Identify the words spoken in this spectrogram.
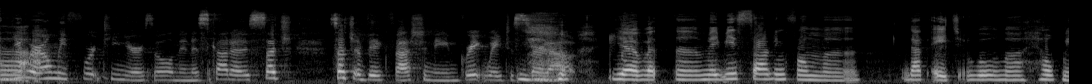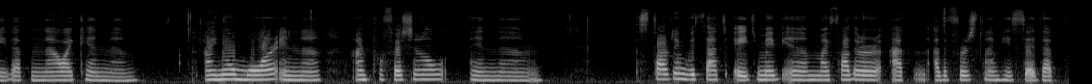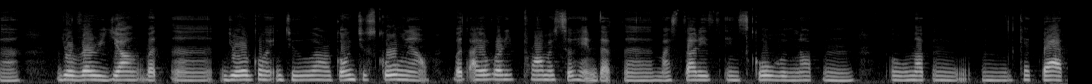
you uh, were only 14 years old, and Escada is such such a big fashion name. Great way to start out. yeah, but uh, maybe starting from uh, that age will uh, help me. That now I can, um, I know more, and uh, I'm professional. And um, starting with that age, maybe my father at at the first time he said that uh, you're very young, but uh, you're going to are going to school now. But I already promised to him that uh, my studies in school will not mm, will not mm, mm, get bad.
